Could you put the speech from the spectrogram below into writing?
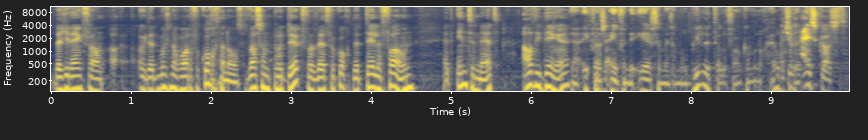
Dat je denkt van, oh, oh, dat moest nog worden verkocht aan ons. Het was een product wat werd verkocht. De telefoon, het internet, al die dingen. Ja, ik was een van de eerste met een mobiele telefoon. Ik kan me nog heel Had je een ijskast?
